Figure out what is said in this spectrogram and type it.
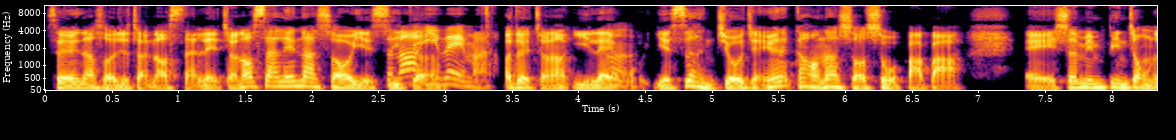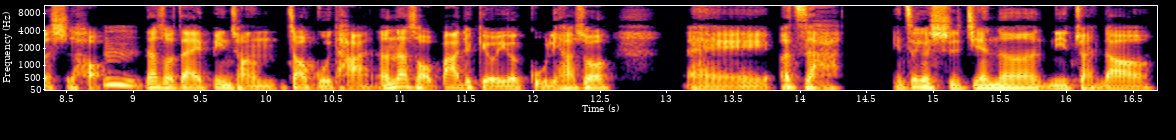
所以那时候就转到三类。转到三类那时候也是转一个到一类嘛，啊，对，转到一类、嗯也是很纠结，因为刚好那时候是我爸爸诶生病病重的时候，嗯那时候在病床照顾他，然后那时候我爸就给我一个鼓励，他说：“哎，儿子啊，你这个时间呢，你转到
